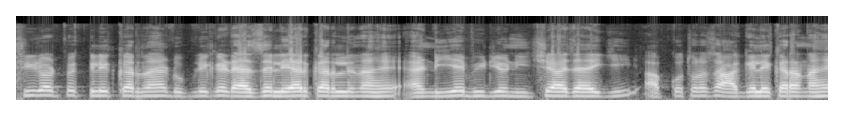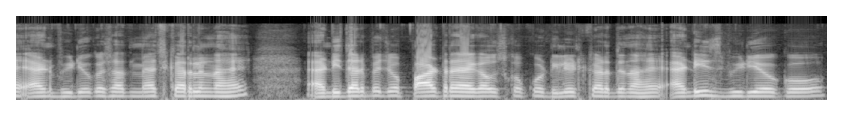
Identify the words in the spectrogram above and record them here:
थ्री डॉट पे क्लिक करना है। डुप्लीकेट एज ए लेयर कर लेना है। एंड ये वीडियो नीचे आ जाएगी। आपको थोड़ा सा आगे लेकर आना है। एंड वीडियो के साथ मैच कर लेना है। एंड इधर पे जो पार्ट रहेगा, उसको आपको डिलीट कर देना है। एंड इस वीडियो को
